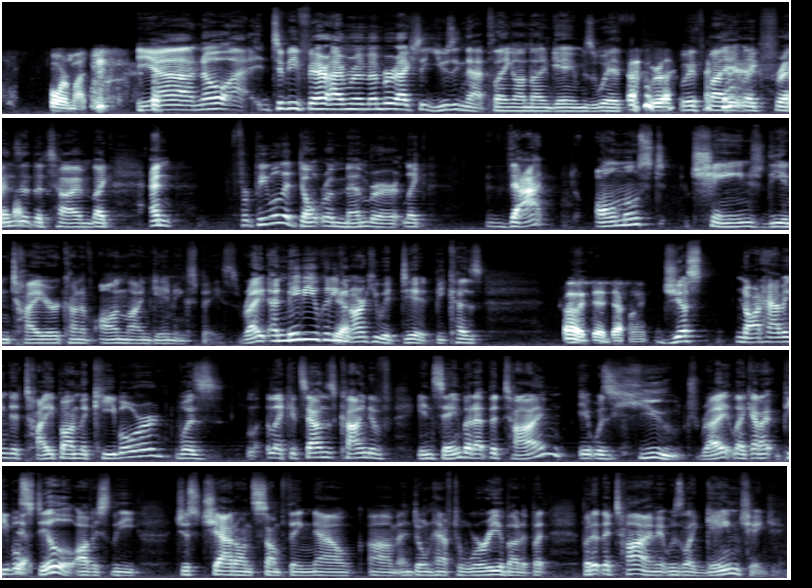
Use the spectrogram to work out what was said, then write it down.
four months. yeah, no. I, to be fair, I remember actually using that playing online games with Oh, really? with my like friends at the time. Like, and for people that don't remember, like that almost changed the entire kind of online gaming space, right? And maybe you could even Yeah. argue it did because Oh, it did definitely. just not having to type on the keyboard was like it sounds kind of insane but at the time it was huge right like and I, people Yeah. still obviously just chat on something now um, and don't have to worry about it but but at the time it was like game changing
